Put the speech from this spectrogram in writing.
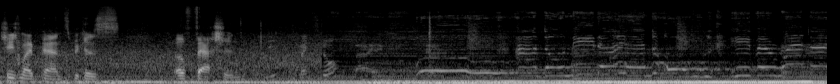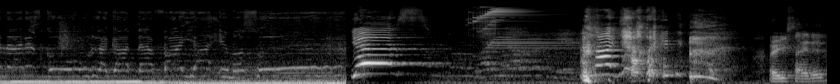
change my pants because of fashion. Mexico? I don't need a hand to hold, even when the night is cold. I got that fire in my soul. Yes! I'm not yelling. Are you excited?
